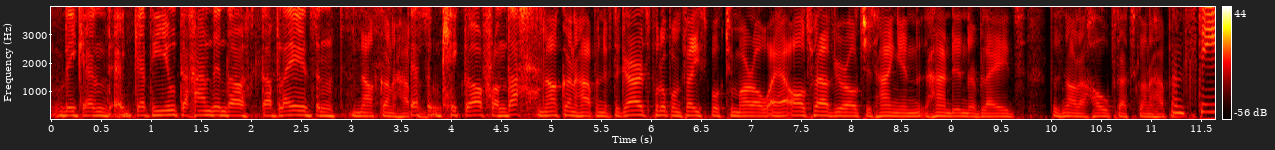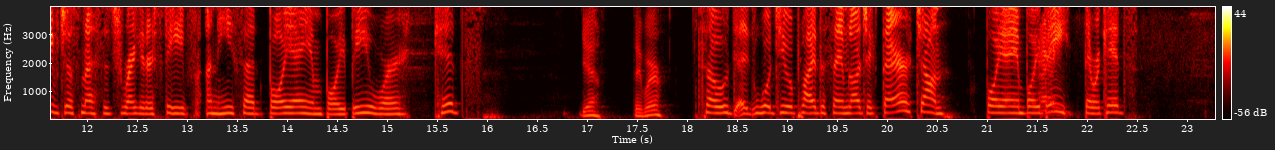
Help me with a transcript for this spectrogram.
they can uh, get the youth to hand in their, their blades and Not going to happen. get something kicked off from that Not going to happen. If the guards put up on Facebook tomorrow, uh, all 12 year olds should hang in, hand in their blades. There's not a hope that's going to happen. And Steve just messaged regular Steve, and he said boy A and boy B were kids. Yeah, they were. So uh, would you apply the same logic there, John? Boy A and boy B, they were kids.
